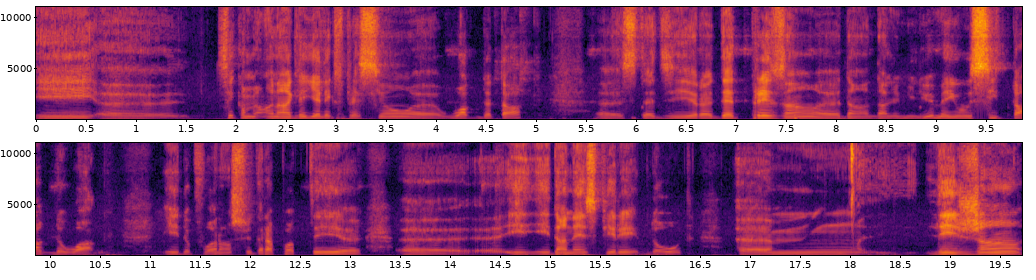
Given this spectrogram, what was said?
et tu sais, comme en anglais, il y a l'expression walk the talk. Euh, c'est-à-dire d'être présent euh, dans, dans, le milieu, mais aussi talk the walk et de pouvoir ensuite rapporter euh, et, et d'en inspirer d'autres. les gens,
